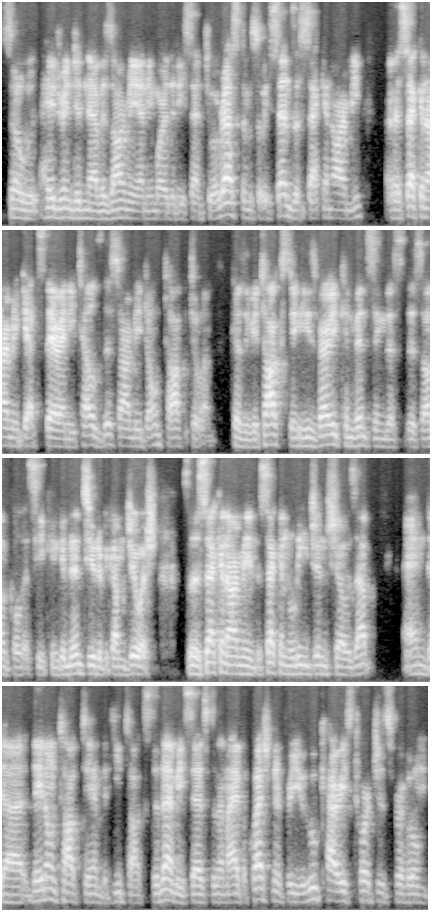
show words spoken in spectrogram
So Hadrian didn't have his army anymore that he sent to arrest him, so he sends a second army, and the second army gets there and he tells this army, "Don't talk to him," because if he talks to him, he's very convincing. This this uncle is he can convince you to become Jewish. So the second army, the second legion shows up and uh, they don't talk to him, but he talks to them. He says to them, "I have a question for you. Who carries torches for whom?" And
